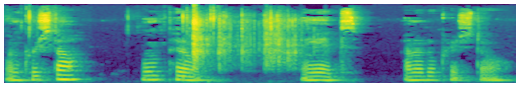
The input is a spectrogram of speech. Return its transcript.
one crystal, one pearl, and yet another crystal.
